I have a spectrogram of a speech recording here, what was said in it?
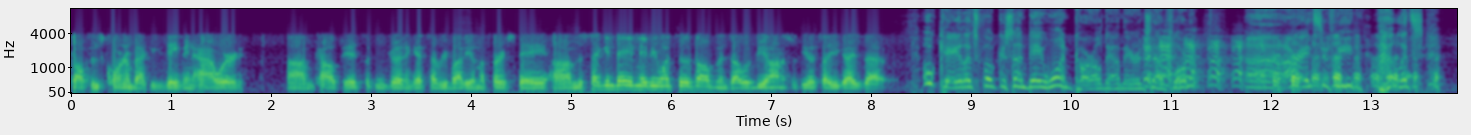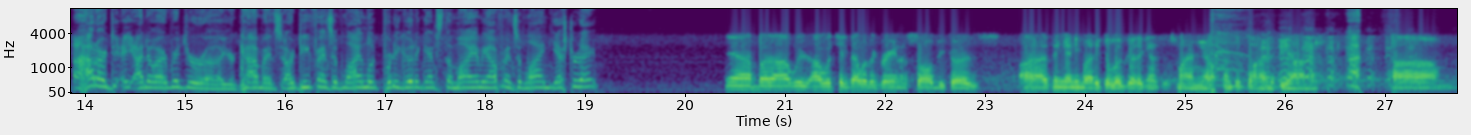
Dolphins cornerback Xavier Howard. Um, Kyle Pitts looking good against everybody on the first day. Um, the second day maybe went to the Dolphins. I would be honest with you and tell you guys that. Okay, let's focus on day one, Carl, down there in South Florida. Uh, all right, Safid, uh, let's. Uh, how our? I know I read your uh, your comments. Our defensive line looked pretty good against the Miami offensive line yesterday. Yeah, but I would I would take that with a grain of salt because I think anybody could look good against this Miami offensive line. To be honest, um,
